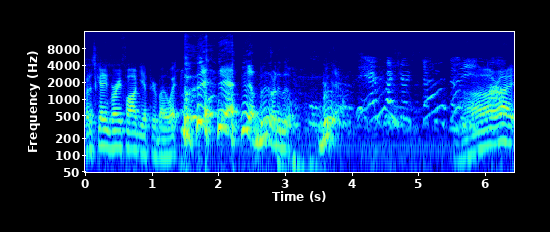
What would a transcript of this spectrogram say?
But it's getting very foggy up here, by the way. All right.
